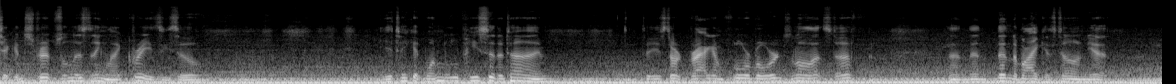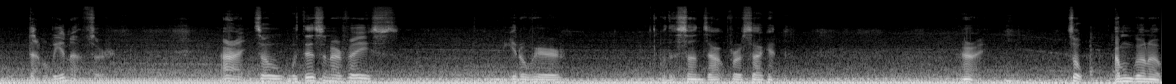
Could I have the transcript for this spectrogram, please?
chicken strips on this thing like crazy, so you take it one little piece at a time until you start dragging floorboards and all that stuff. And then, then the bike is telling you that'll be enough, sir. All right, so with this in our face, get over here the sun's out for a second. All right, so I'm gonna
